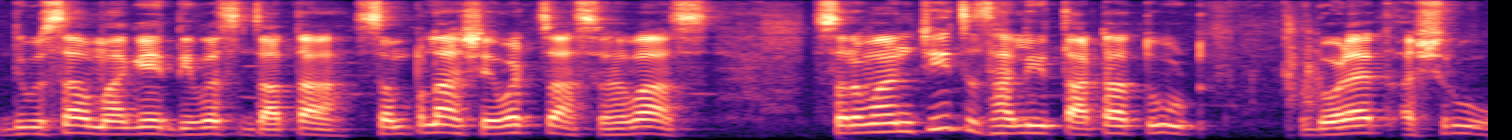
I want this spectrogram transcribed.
दिवसामागे दिवस जाता संपला शेवटचा सहवास. सर्वांचीच झाली ताटातूट डोळ्यात अश्रू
